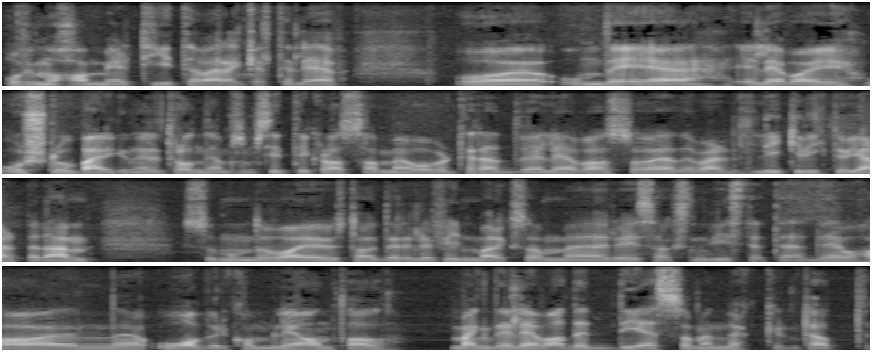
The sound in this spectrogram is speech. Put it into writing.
og vi må ha mer tid til hver enkelt elev. Og Om det er elever i Oslo, Bergen eller Trondheim som sitter i klasser med over 30 elever, så er det vel like viktig å hjelpe dem som om det var i Aust-Agder eller Finnmark, som eh, Røe Isaksen viste til. Det å ha en overkommelig antall mengde elever, det er det som er nøkkelen til at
